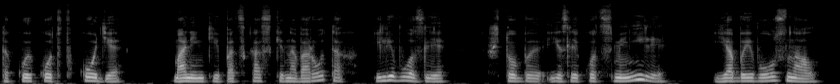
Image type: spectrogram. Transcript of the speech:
Такой код в коде. Маленькие подсказки на воротах или возле, чтобы, если код сменили, я бы его узнал.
